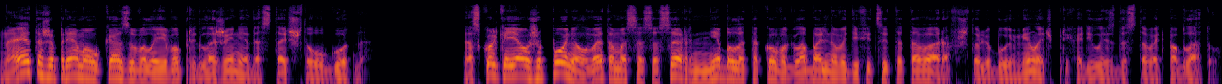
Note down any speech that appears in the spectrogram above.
На это же прямо указывало его предложение достать что угодно. Насколько я уже понял, в этом СССР не было такого глобального дефицита товаров, что любую мелочь приходилось доставать по блату.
